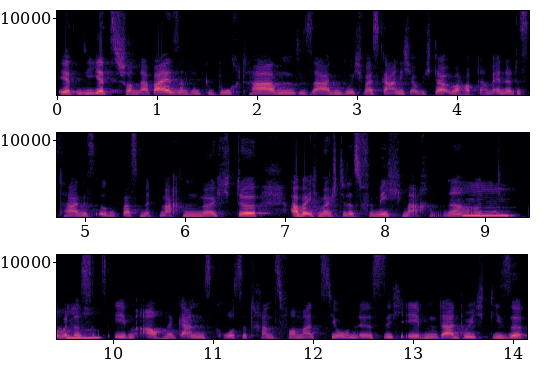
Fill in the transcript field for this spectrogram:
die jetzt schon dabei sind und gebucht haben, die sagen, du, ich weiß gar nicht, ob ich da überhaupt am Ende des Tages irgendwas mitmachen möchte, aber ich möchte das für mich machen. Ne? Mhm. Und ich glaube, dass mhm. es eben auch eine ganz große Transformation ist, sich eben da durch diese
